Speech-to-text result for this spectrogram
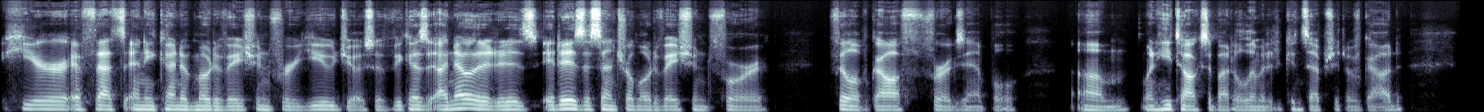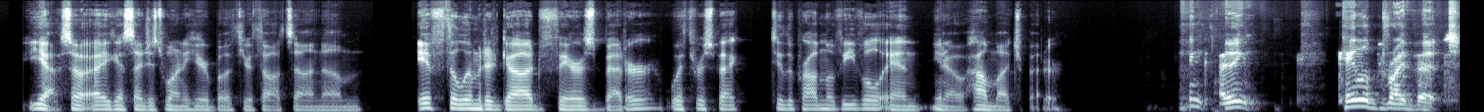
hear if that's any kind of motivation for you, Joseph, because I know that it is it is a central motivation for Philip Goff, for example, um, when he talks about a limited conception of God. Yeah, so I guess I just want to hear both your thoughts on um, if the limited God fares better with respect to the problem of evil, and you know how much better. I think I think Caleb's right that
